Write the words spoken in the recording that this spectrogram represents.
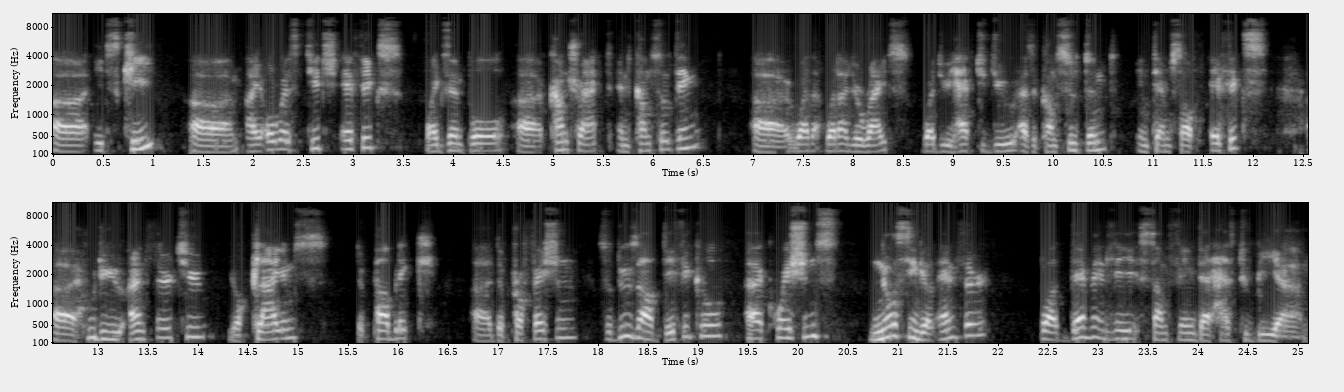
Uh, it's key. Uh, I always teach ethics, for example, uh, contract and consulting. Uh, what, what are your rights? What do you have to do as a consultant in terms of ethics? Uh, who do you answer to? Your clients, the public, the profession. So those are difficult questions. No single answer, but definitely something that has to be um,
